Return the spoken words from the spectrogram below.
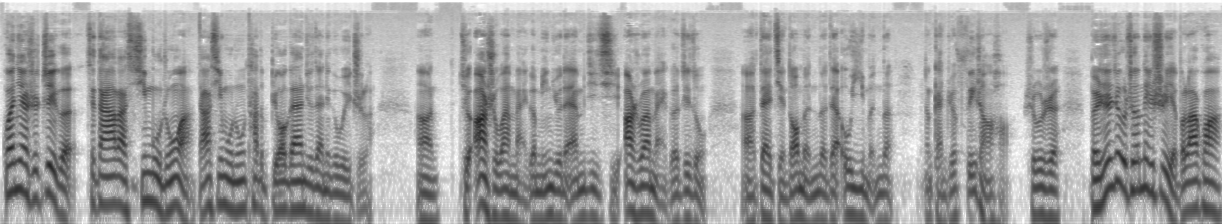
关键是这个在大家的心目中啊，大家心目中它的标杆就在那个位置了啊，就二十万买个名爵的 MG 七二十万买个这种啊带剪刀门的、带欧翼门的。那感觉非常好，是不是？本身这个车内饰也不拉胯，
